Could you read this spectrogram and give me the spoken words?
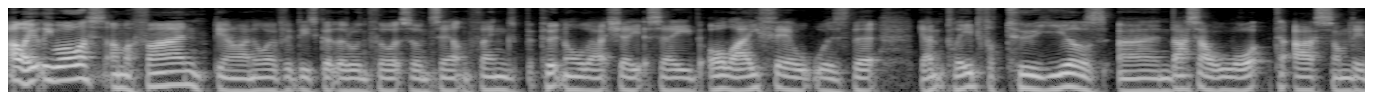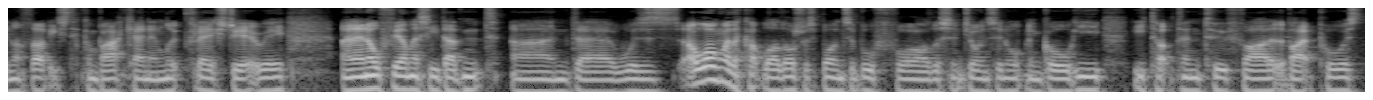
I like Lee Wallace. I'm a fan. You know, I know everybody's got their own thoughts on certain things, but putting all that shite aside, all I felt was that he hadn't played for two years, and that's a lot to ask somebody in their 30s to come back in and look fresh straight away. And in all fairness, he didn't, and uh, was along with a couple others responsible for the St Johnstone opening goal. He he tucked in too far at the back post,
